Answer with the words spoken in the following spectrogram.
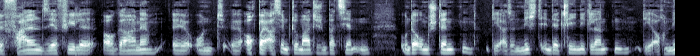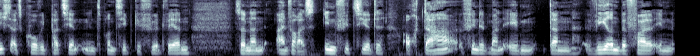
befallen sehr viele Organe äh, und äh, auch bei asymptomatischen Patienten unter Umständen, die also nicht in der Klinik landen, die auch nicht als Covid-Patienten ins Prinzip geführt werden, sondern einfach als Infizierte. Auch da findet man eben dann Virenbefall in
